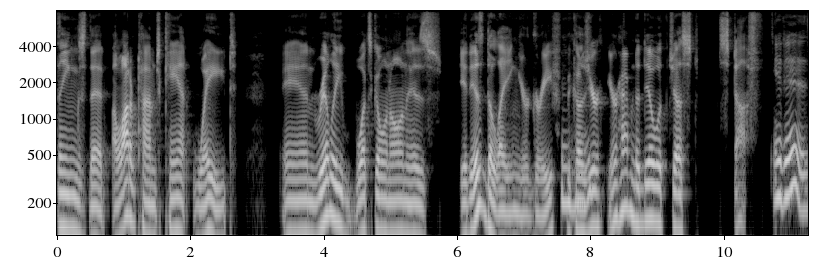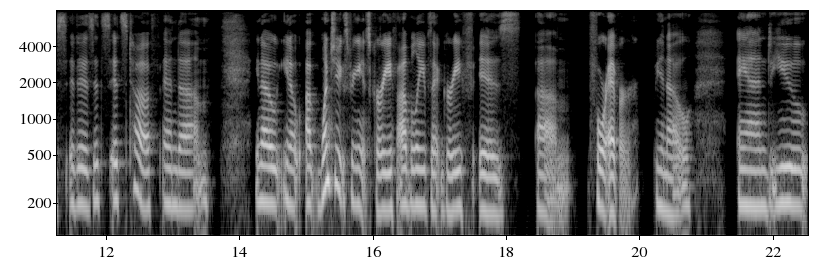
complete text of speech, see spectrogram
things that a lot of times can't wait and really what's going on is it is delaying your grief mm-hmm. because you're you're having to deal with just stuff it is it is it's it's tough and um you know you know uh, once you experience grief i believe that grief is um forever you know and you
